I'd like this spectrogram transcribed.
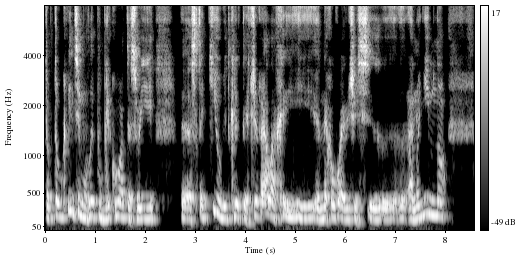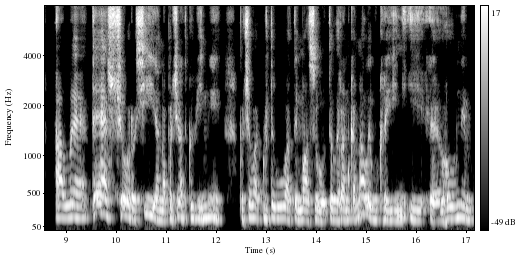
Тобто українці могли публікувати свої е, статті у відкритих джерелах і не ховаючись е, анонімно. Але те, що Росія на початку війни почала культивувати масово телеграм-канали в Україні, і е, головним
